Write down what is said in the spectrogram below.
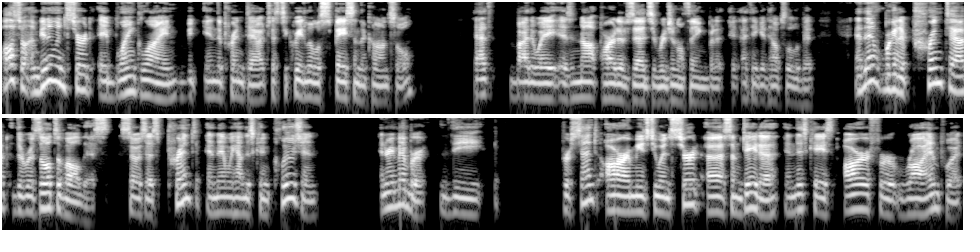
Also, I'm going to insert a blank line in the printout just to create a little space in the console. That, by the way, is not part of Zed's original thing, but it, it, I think it helps a little bit. And then we're going to print out the results of all this. So it says print, and then we have this conclusion. And remember, the Percent %R means to insert uh, some data, in this case R for raw input,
